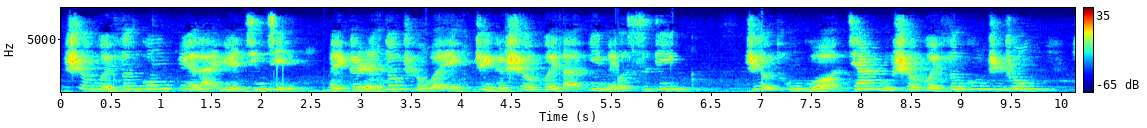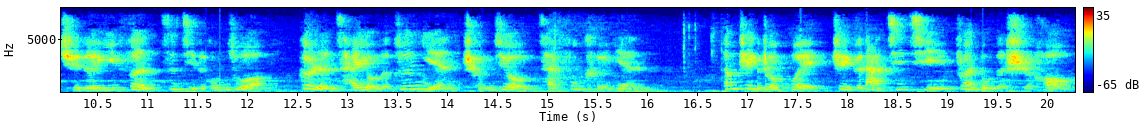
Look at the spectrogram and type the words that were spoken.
社会分工越来越精细，每个人都成为这个社会的一枚螺丝钉。只有通过加入社会分工之中，取得一份自己的工作，个人才有了尊严、成就、财富可言。当这个社会这个大机器转动的时候，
